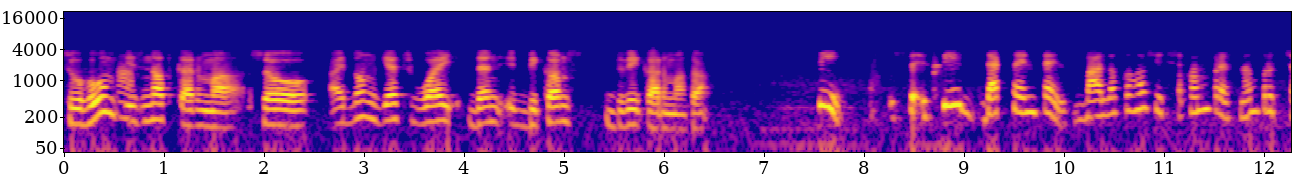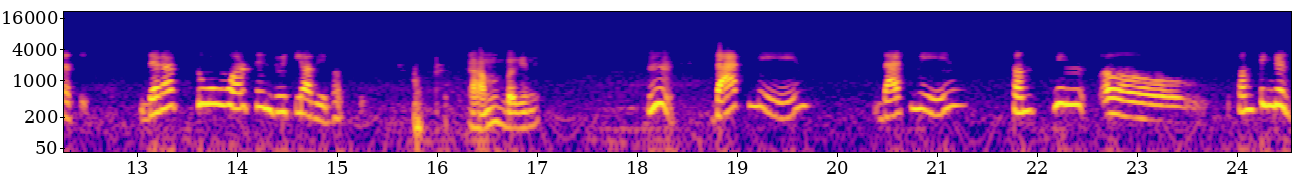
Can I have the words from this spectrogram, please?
to whom is not karma so i don't get why then it becomes dvikarmaka see see that sentence balakah shikshakam prashnam pruchhati there are two words in dvitiya vibhakti aham bagini hmm. that means that means something uh, something is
